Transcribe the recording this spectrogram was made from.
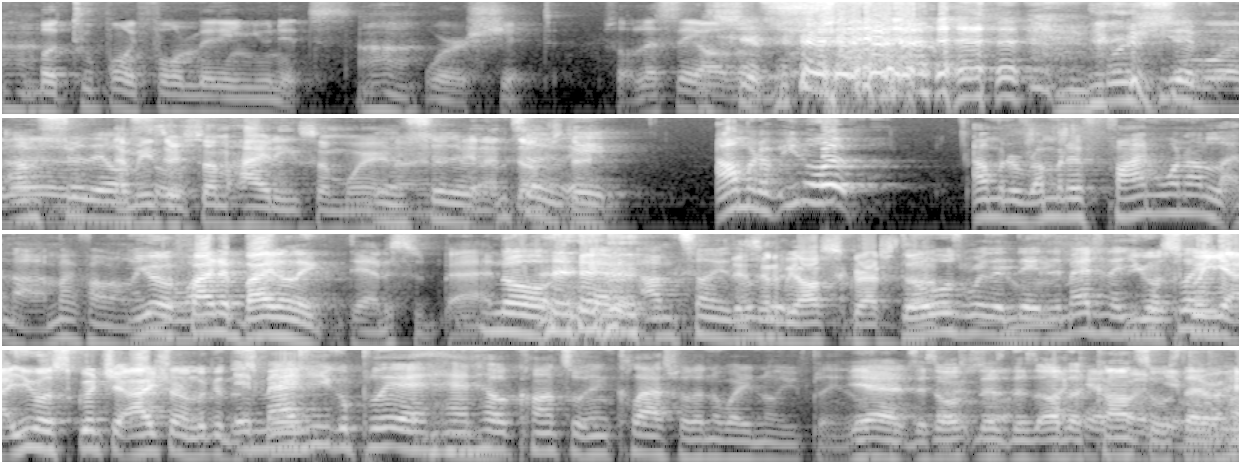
Uh-huh. but two point four million units were shipped. So let's say all Shit. those. We're shit. I'm sure they all That means sold. there's some hiding somewhere Yeah, in, I'm a, sure they- in a I'm telling you, dumpster. hey, I'm gonna. You know what? I'm gonna. I'm gonna find one online. Nah, I'm not gonna find one online. You're You gonna know find it by it like, damn, this is bad. No, Kevin, I'm telling you, It's gonna were, be all scratched those up. were the days. Imagine that You you, gonna could play. squint? Yeah, you gonna squint your eye trying to look at the screen. Imagine screen? you could play a handheld console in class without nobody know you playing. Yeah, there's also there's, there's other consoles that Boy. are No,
